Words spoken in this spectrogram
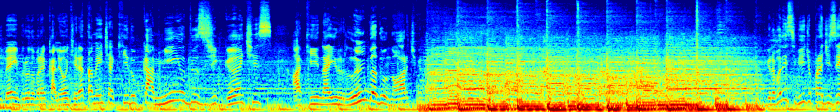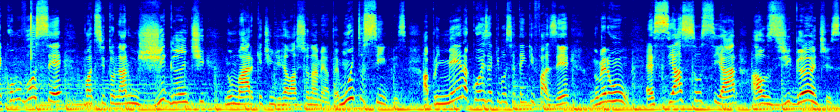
tudo bem? Bruno Brancalhão, diretamente aqui do Caminho dos Gigantes, aqui na Irlanda do Norte. Gravando esse vídeo para dizer como você pode se tornar um gigante no marketing de relacionamento. É muito simples. A primeira coisa que você tem que fazer, número um, é se associar aos gigantes.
